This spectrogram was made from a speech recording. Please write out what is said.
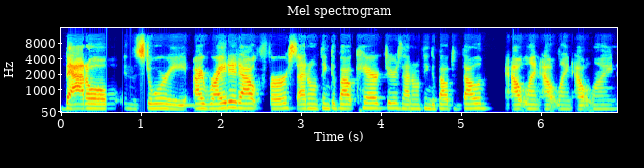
battle in the story i write it out first. I don't think about characters. I don't think about development outline outline outline.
